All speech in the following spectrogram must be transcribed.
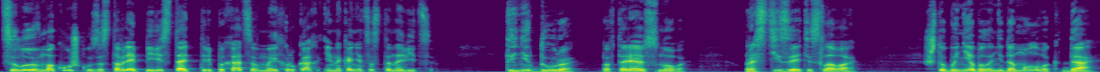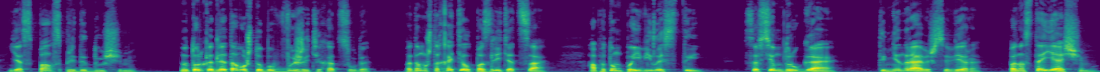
Целую в макушку, заставляя перестать трепыхаться в моих руках и, наконец, остановиться. «Ты не дура», — повторяю снова. «Прости за эти слова». Чтобы не было недомолвок, да, я спал с предыдущими но только для того, чтобы выжить их отсюда, потому что хотел позлить отца. А потом появилась ты, совсем другая. Ты мне нравишься, Вера, по-настоящему.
